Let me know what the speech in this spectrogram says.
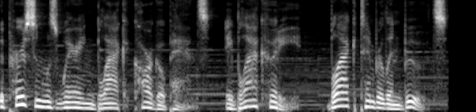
The person was wearing black cargo pants, a black hoodie, black Timberland boots,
